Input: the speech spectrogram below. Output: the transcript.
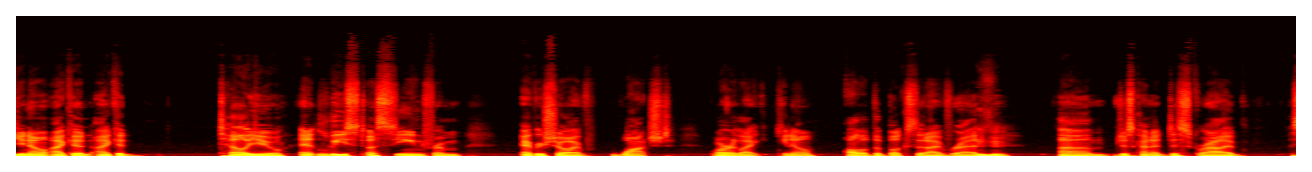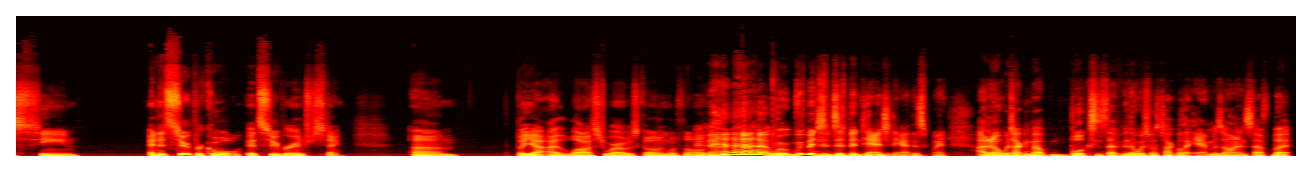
you know, I could I could tell you at least a scene from every show I've watched or like, you know, all of the books that I've read Mhm. um, just kind of describe a scene, and it's super cool. It's super interesting. Um, but yeah, I lost where I was going with all that. We've been just, just been tangenting at this point. I don't know. We're talking about books and stuff, even though we're supposed to talk about like Amazon and stuff. But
